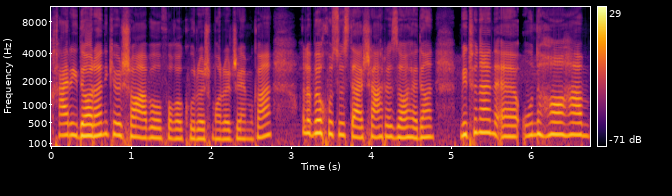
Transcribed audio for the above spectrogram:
خریدارانی که به شعب افق کوروش مراجعه می‌کنن حالا به خصوص در شهر زاهدان می‌تونن اونها هم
